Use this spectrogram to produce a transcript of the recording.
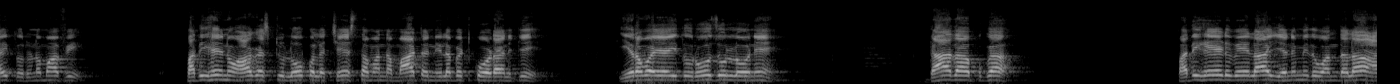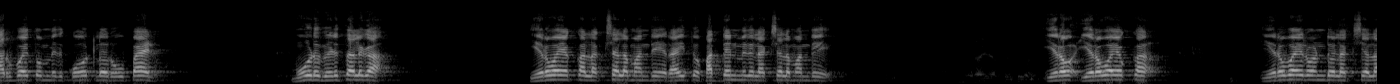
రైతు రుణమాఫీ పదిహేను ఆగస్టు లోపల చేస్తామన్న మాట నిలబెట్టుకోవడానికి ఇరవై ఐదు రోజుల్లోనే దాదాపుగా పదిహేడు వేల ఎనిమిది వందల అరవై తొమ్మిది కోట్ల రూపాయలు మూడు విడతలుగా ఇరవై ఒక్క లక్షల మంది రైతు పద్దెనిమిది లక్షల మంది ఇరవై ఇరవై ఒక్క ఇరవై రెండు లక్షల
